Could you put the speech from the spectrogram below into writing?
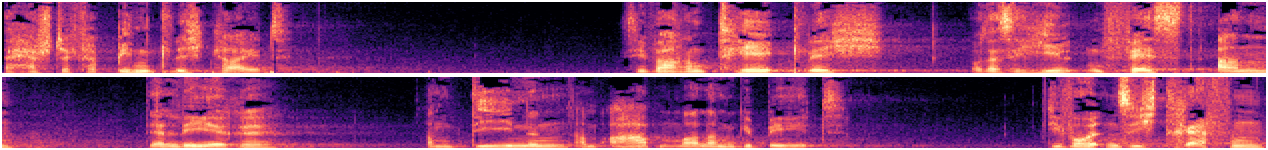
Da herrschte Verbindlichkeit. Sie waren täglich oder sie hielten fest an der Lehre, am Dienen, am Abendmahl, am Gebet. Die wollten sich treffen,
